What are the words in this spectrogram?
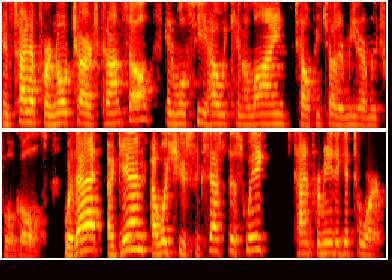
and sign up for a no charge consult. And we'll see how we can align to help each other meet our mutual goals. With that, again, I wish you success this week. It's time for me to get to work.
